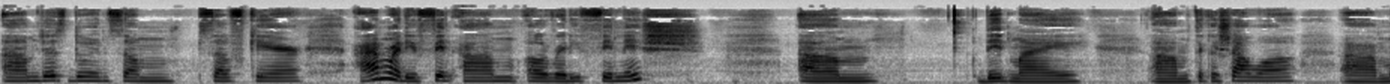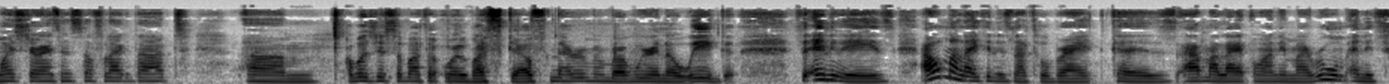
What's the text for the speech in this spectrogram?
I'm just doing some self-care. I'm ready fin um already finished um did my um took a shower uh, moisturize and stuff like that um i was just about to oil my scalp and i remember i'm wearing a wig. So anyways i hope my lighting is not too bright because i have my light on in my room and it's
